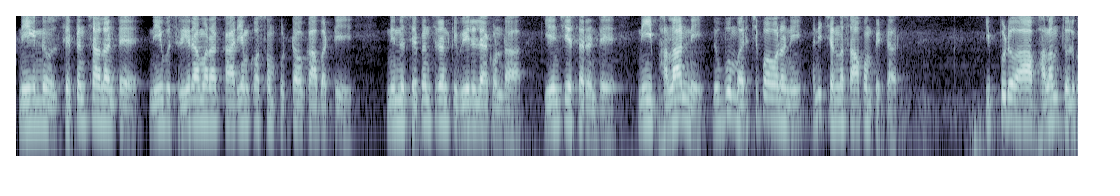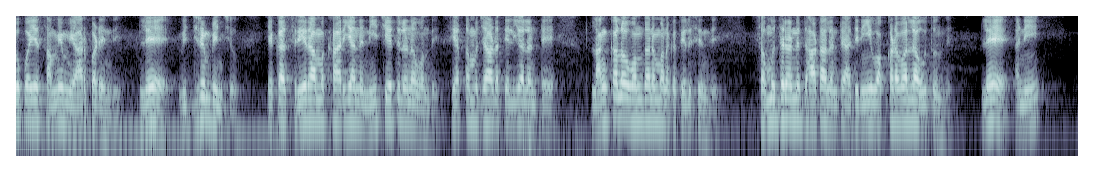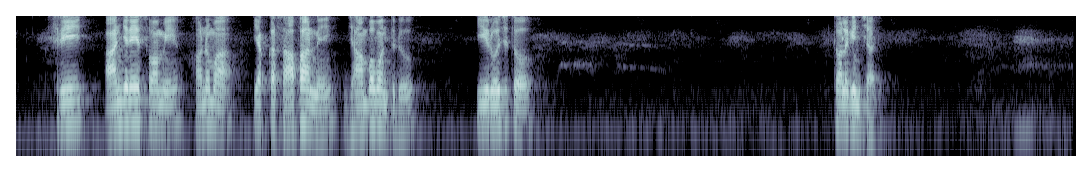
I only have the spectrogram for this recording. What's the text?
నిన్ను శపించాలంటే నీవు శ్రీరామర కార్యం కోసం పుట్టావు కాబట్టి నిన్ను శపించడానికి వీలు లేకుండా ఏం చేశారంటే నీ బలాన్ని నువ్వు మర్చిపోవాలని అని చిన్న శాపం పెట్టారు. ఇప్పుడు ఆ బలం తొలగిపోయే సమయం ఏర్పడింది. లే విజృంభించు. ఇక శ్రీరామ కార్యాన్ని నీ చేతిలోనే ఉంది. సీతమ్మ జాడ తెలియాలంటే లంకలో ఉందని మనకు తెలిసింది. సముద్రాన్ని దాటాలంటే అది నీ ఒక్కడ వల్ల అవుతుంది. లే అని శ్రీ ఆంజనేయ స్వామి హనుమ యొక్క శాపాన్ని జాంబవంతుడు ఈ రోజుతో తొలగించాడు.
